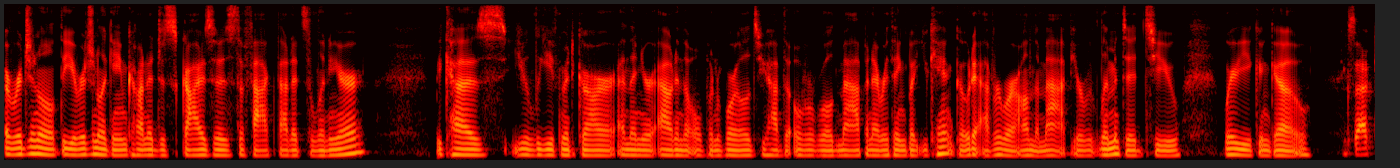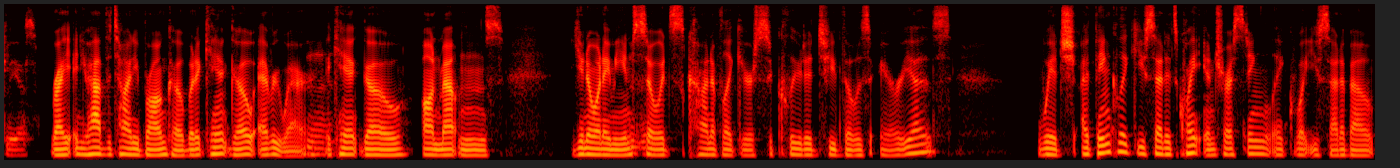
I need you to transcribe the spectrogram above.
original the original game kind of disguises the fact that it's linear because you leave Midgar and then you're out in the open worlds, you have the overworld map and everything, but you can't go to everywhere on the map. You're limited to where you can go. Exactly, yes. Right? And you have the tiny Bronco, but it can't go everywhere. Mm. It can't go on mountains. You know what I mean? Mm-hmm. So it's kind of like you're secluded to those areas which I think, like you said, it's quite interesting, like what you said about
